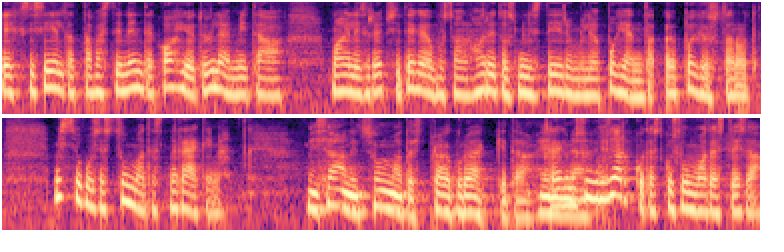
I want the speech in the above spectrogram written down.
ehk siis eeldatavasti nende kahjude üle, mida Mailis Repsi tegevus on Haridusministeeriumile põhjenda-, põhjustanud. missugusest summadest me räägime? me ei saa nüüd summadest praegu rääkida. räägime suurusjärkudest, kui summadest ei saa.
